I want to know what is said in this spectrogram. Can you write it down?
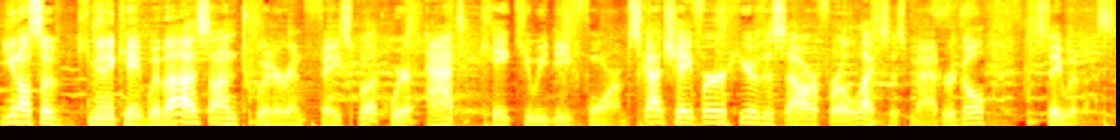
You can also communicate with us on Twitter and Facebook. We're at KQED Forum. Scott Shafer here this hour for Alexis Madrigal. Stay with us.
